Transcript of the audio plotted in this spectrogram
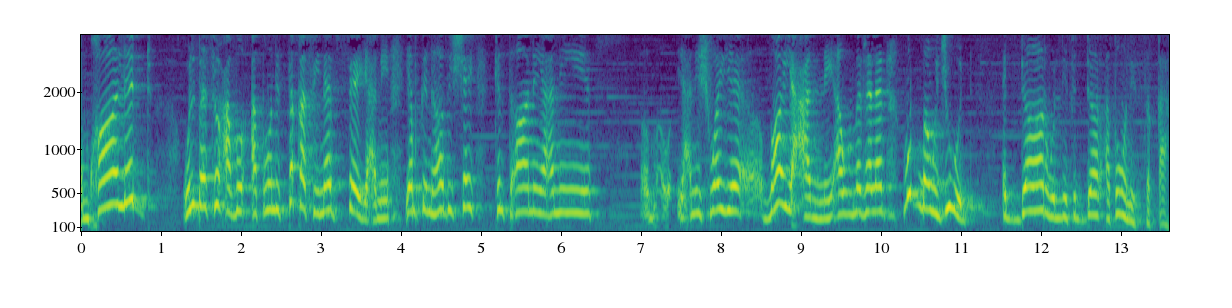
أم خالد والبسوا أعطوني الثقة في نفسي. يعني يمكن هذا الشيء كنت أنا يعني يعني شوية ضايع عني أو مثلا مو موجود الدار واللي في الدار أعطوني الثقة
